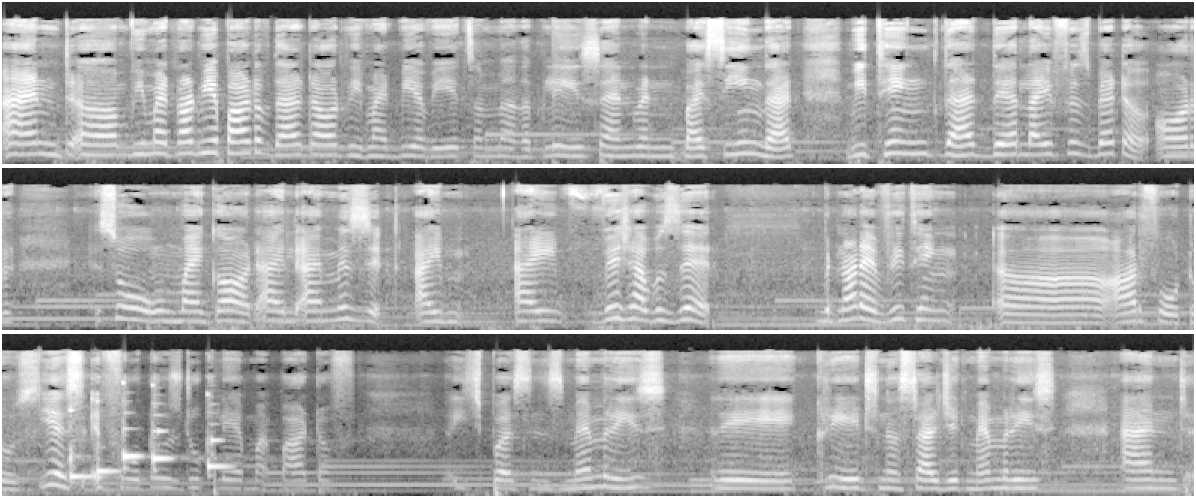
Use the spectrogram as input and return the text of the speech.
and uh, we might not be a part of that or we might be away at some other place. And when by seeing that we think that their life is better or so oh my god i i miss it. I i wish i was there. But not everything uh, are photos. Yes if photos do play a part of each person's memories they create nostalgic memories and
